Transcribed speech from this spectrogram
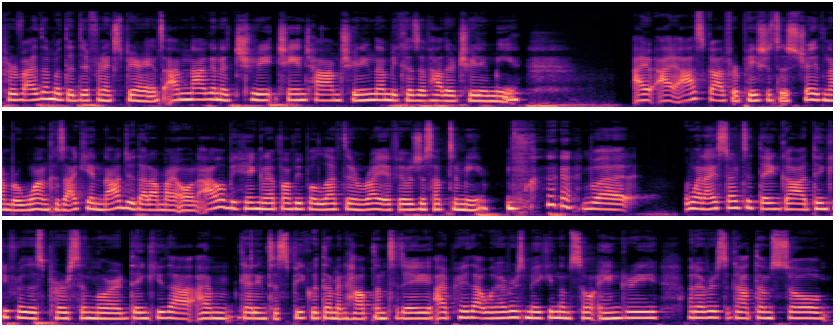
provide them with a different experience. I'm not going to treat, change how I'm treating them because of how they're treating me. I, I ask God for patience and strength, number one, because I cannot do that on my own. I will be hanging up on people left and right if it was just up to me. but when I start to thank God, thank you for this person, Lord. Thank you that I'm getting to speak with them and help them today. I pray that whatever's making them so angry, whatever's got them so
